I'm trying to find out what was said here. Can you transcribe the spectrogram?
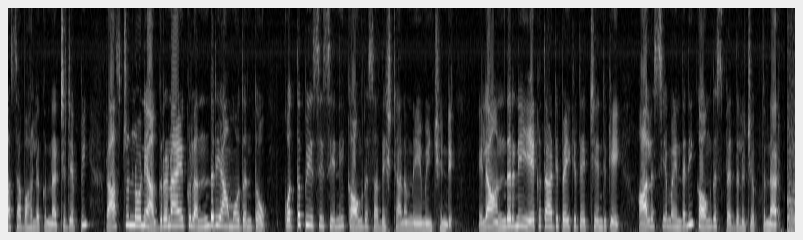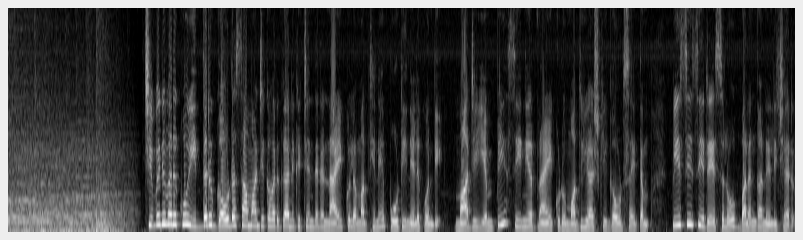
ఆశావాహులకు నచ్చజెప్పి రాష్ట్రంలోని అగ్రనాయకులందరి ఆమోదంతో కొత్త పీసీసీని కాంగ్రెస్ అధిష్టానం నియమించింది. ఇలా అందరినీ ఏకతాటిపైకి తెచ్చేందుకే ఆలస్యమైందని కాంగ్రెస్ పెద్దలు చెప్తున్నారు. చివరి వరకు ఇద్దరు గౌడ సామాజిక వర్గానికి చెందిన నాయకుల మధ్యనే పోటీ నెలకొంది. మాజీ ఎంపీ సీనియర్ నాయకుడు మధుయాష్కి గౌడ్ సైతం పీసీసీ రేసులో బలంగా నిలిచారు.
